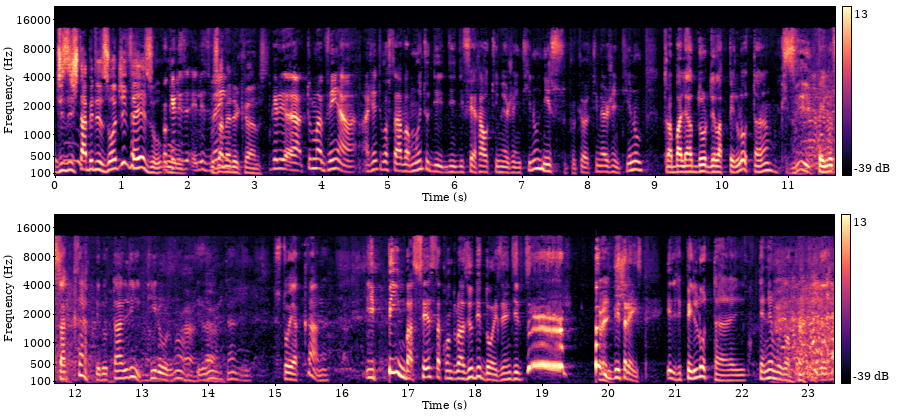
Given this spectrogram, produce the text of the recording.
desestabilizou de vez o, o- eles, eles os vêm- americanos. Porque ele- a turma vinha. A gente gostava muito de, de, de ferrar o time argentino nisso, porque o time argentino, trabalhador de la pelota, né? Sim. Pelota cá, pelota ali, tiro. não, tiro tá, estou cá, né? E pimba, sexta contra o Brasil de dois. A gente. trrr, pum, De três. Ele disse, pelota, temos a partida.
